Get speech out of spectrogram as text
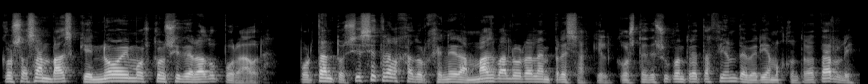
Cosas ambas que no hemos considerado por ahora. Por tanto, si ese trabajador genera más valor a la empresa que el coste de su contratación, deberíamos contratarle,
